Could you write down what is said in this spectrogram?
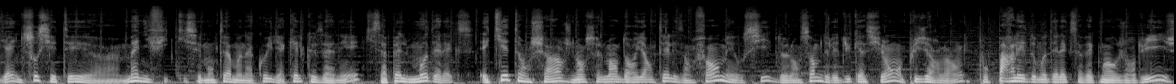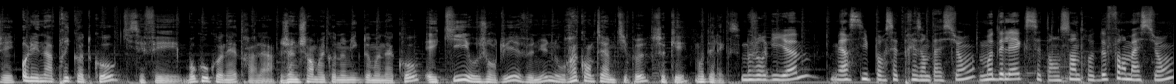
Il y a une société euh, magnifique qui s'est montée à Monaco il y a quelques années, qui s'appelle Modelex, et qui est en charge non seulement d'orienter les enfants, mais aussi de l'ensemble de l'éducation en plusieurs langues. Pour parler de Modelex avec moi aujourd'hui, j'ai Olena Qui s'est fait beaucoup connaître à la Jeune Chambre économique de Monaco et qui aujourd'hui est venu nous raconter un petit peu ce qu'est Modelex. Bonjour Guillaume, merci pour cette présentation. Modelex est un centre de formation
